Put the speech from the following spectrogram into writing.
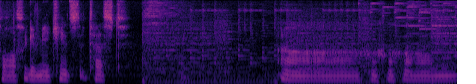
This will also give me a chance to test. Uh, um,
